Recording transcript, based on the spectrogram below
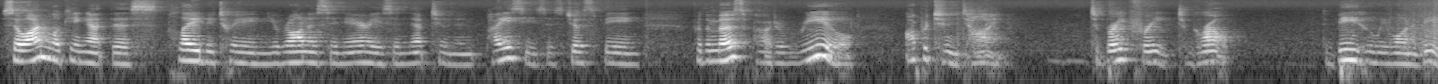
So I'm looking at this play between Uranus in Aries and Neptune in Pisces as just being, for the most part, a real opportune time to break free, to grow, to be who we want to be.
